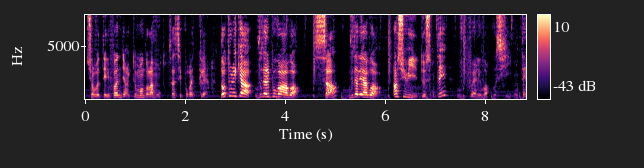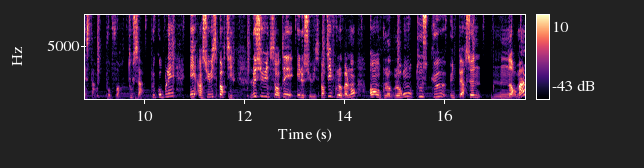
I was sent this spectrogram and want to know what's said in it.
sur votre téléphone directement dans la montre. Ça c'est pour être clair. Dans tous les cas, vous allez pouvoir avoir ça, vous allez avoir un suivi de santé, vous pouvez aller voir aussi mon test hein, pour voir tout ça plus complet, et un suivi sportif. Le suivi de santé et le suivi sportif, globalement, engloberont tout ce qu'une personne normale,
